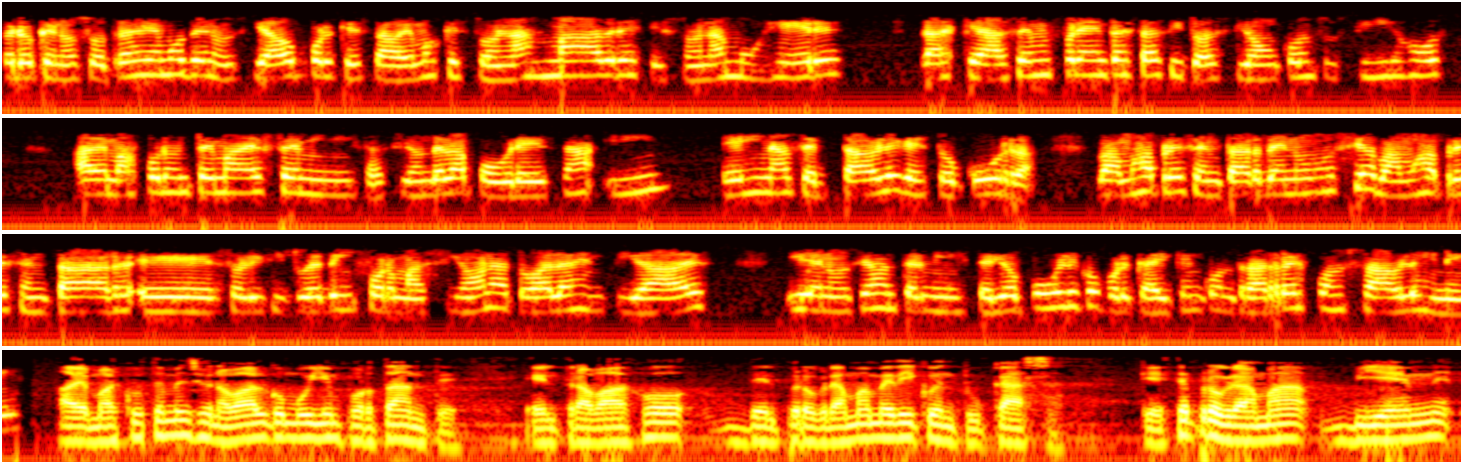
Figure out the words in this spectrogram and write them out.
pero que nosotras hemos denunciado porque sabemos que son las madres, que son las mujeres las que hacen frente a esta situación con sus hijos, además por un tema de feminización de la pobreza y es inaceptable que esto ocurra. Vamos a presentar denuncias, vamos a presentar eh, solicitudes de información a todas las entidades y denuncias ante el Ministerio Público porque hay que encontrar responsables en esto. Además que usted mencionaba algo muy importante, el trabajo del programa médico en tu casa, que este programa viene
